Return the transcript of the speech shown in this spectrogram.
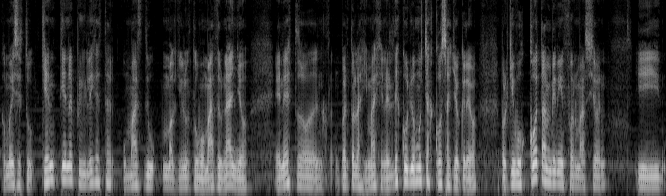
como dices tú, ¿quién tiene el privilegio de estar más de, tuvo más de un año en esto, en cuanto a las imágenes? Él descubrió muchas cosas, yo creo, porque buscó también información y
